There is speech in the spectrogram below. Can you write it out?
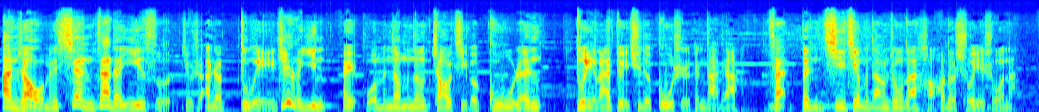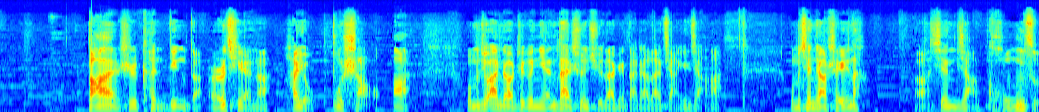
按照我们现在的意思，就是按照“怼”这个音，哎，我们能不能找几个古人怼来怼去的故事，跟大家在本期节目当中来好好的说一说呢？答案是肯定的，而且呢还有不少啊。我们就按照这个年代顺序来给大家来讲一讲啊。我们先讲谁呢？啊，先讲孔子。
